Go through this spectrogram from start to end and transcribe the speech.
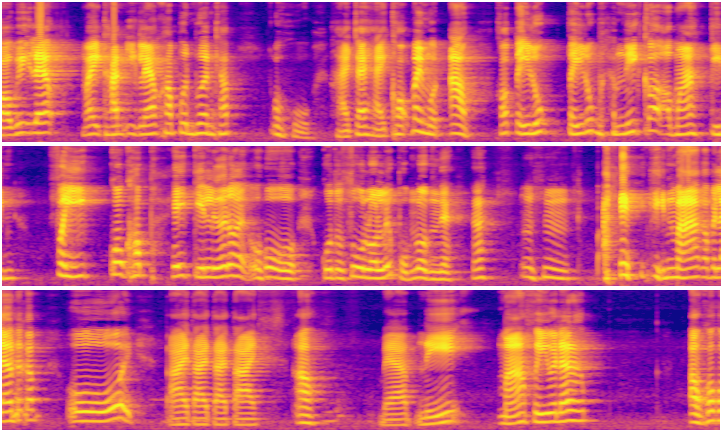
ว่าวิแล้วไม่ทันอีกแล้วครับเพื่อนๆครับ โอ้โหหายใจหายเคาะไม่หมดอ้าวเขาตีลุกตีลุกแบบนี้ก็เอามากินฟรีก็เขาไปกินเหลือด้วย โอ้โหกูต้องสู้หล่นหรือผมหล่นเนี่ยนะอือไปกินม้ากันไปแล้วนะครับ โอ้ยตายตายตายตายเอาแบบนี้หมาฟรีไปแล้วครับเอาเขา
